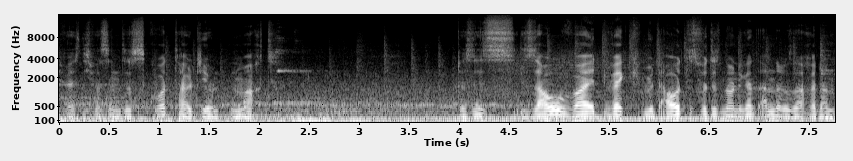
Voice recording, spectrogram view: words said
Ich weiß nicht, was unser Squad halt hier unten macht. Das ist sau weit weg. Mit Autos wird das noch eine ganz andere Sache dann.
